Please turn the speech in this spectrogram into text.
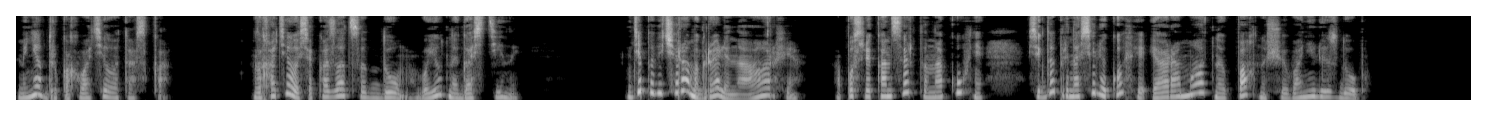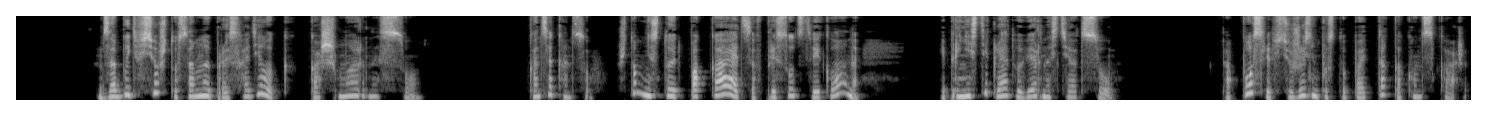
Меня вдруг охватила тоска. Захотелось оказаться дома, в уютной гостиной, где по вечерам играли на арфе, а после концерта на кухне всегда приносили кофе и ароматную, пахнущую ванилью сдобу. Забыть все, что со мной происходило, как кошмарный сон. В конце концов, что мне стоит покаяться в присутствии клана и принести клятву верности отцу, а после всю жизнь поступать так, как он скажет.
